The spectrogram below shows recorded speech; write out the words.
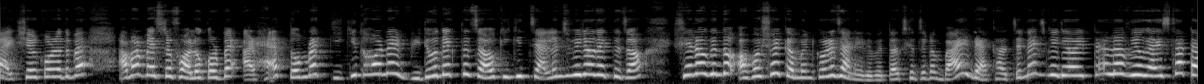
লাইক শেয়ার করে দেবে, আমার পেজটা ফলো করবে। আর হ্যাঁ তোমরা কি কি ধরনের ভিডিও দেখতে চাও, কি কি চ্যালেঞ্জ ভিডিও দেখতে চাও, সেটাও কিন্তু অবশ্যই কমেন্ট করে জানিয়ে দেবে। তো আজকের জন্য বাই দেখা হচ্ছে next video you guys tata!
